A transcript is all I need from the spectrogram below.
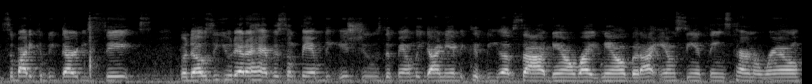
Somebody could be 36. For those of you that are having some family issues, the family dynamic could be upside down right now. But I am seeing things turn around.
